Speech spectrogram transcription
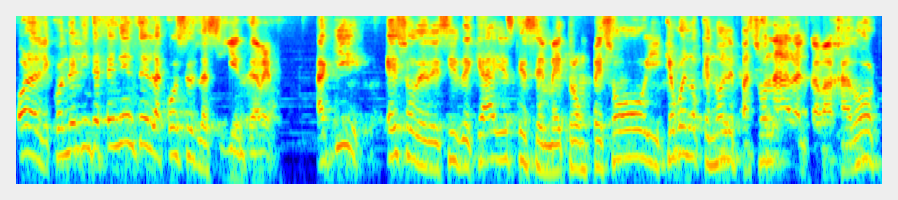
Órale, con el Independiente la cosa es la siguiente. A ver, aquí eso de decir de que, ay, es que se me trompezó y qué bueno que no le pasó nada al trabajador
